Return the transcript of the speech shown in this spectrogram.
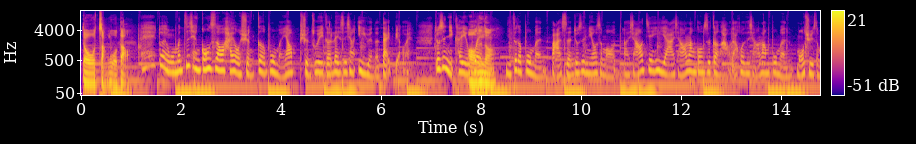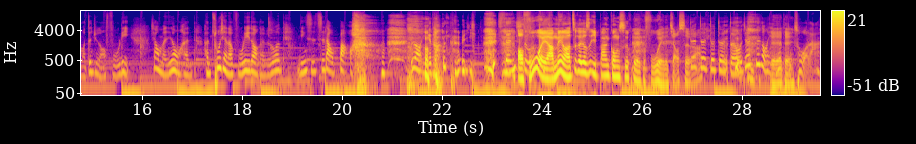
都掌握到。哎，对我们之前公司哦，还有选各部门要选出一个类似像议员的代表，哎，就是你可以哦，为你这个部门发声，就是你有什么呃想要建议啊，想要让公司更好的啊，或者想要让部门谋取什么、争取什么福利，像我们这种很很粗浅的福利都有可能，比如说零食吃到爆啊，这种也都可以 申诉。哦，福委啊，没有啊，这个就是一般公司会有个福委的角色啊。对对对对对，我觉得这种也是对对对不错啦。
